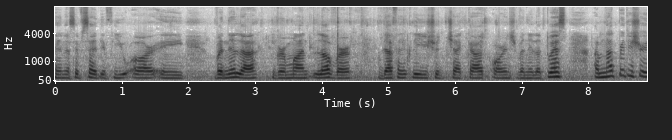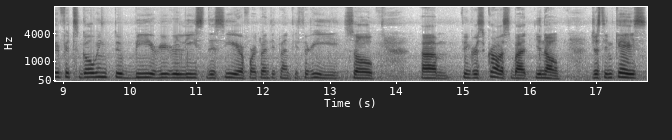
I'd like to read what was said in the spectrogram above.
and as I've said, if you are a vanilla gourmand lover, definitely you should check out Orange Vanilla Twist. I'm not pretty sure if it's going to be re-released this year for 2023. So, um, fingers crossed. But, you know, just in case,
